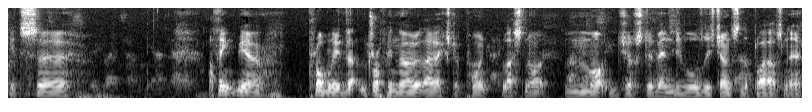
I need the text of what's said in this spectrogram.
it's. Uh, I think you know probably that dropping though that extra point last night might just have ended Wolves' chance of the playoffs now.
